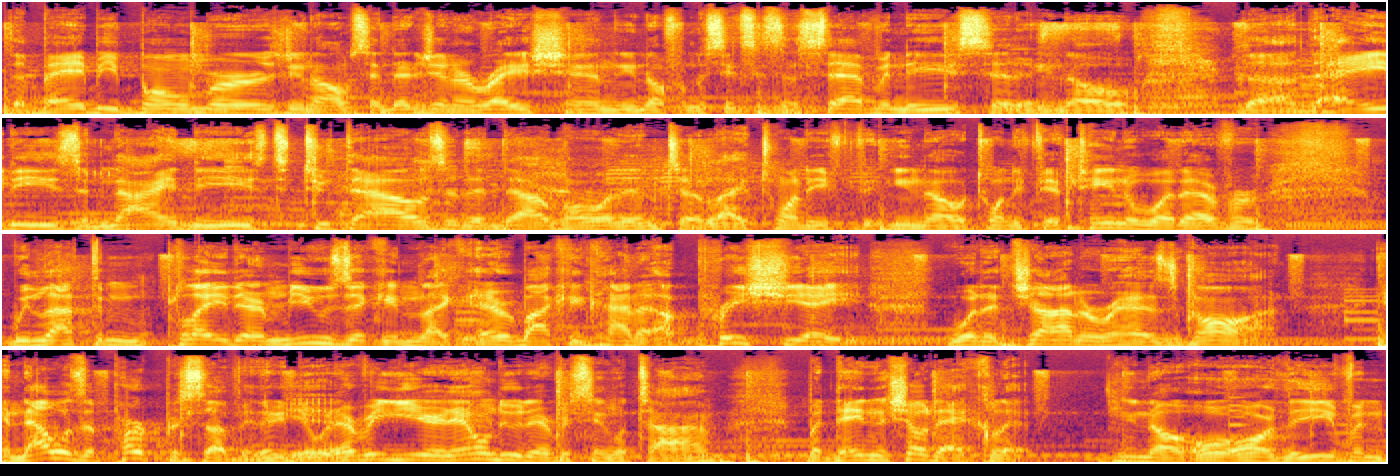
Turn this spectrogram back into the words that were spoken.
the baby boomers. You know, what I'm saying their generation. You know, from the 60s and 70s to you know the the 80s, the 90s to 2000, and now going into like 20, you know, 2015 or whatever. We let them play their music, and like everybody can kind of appreciate where the genre has gone. And that was the purpose of it. They do it every year. They don't do it every single time, but they didn't show that clip, you know, or, or the, even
